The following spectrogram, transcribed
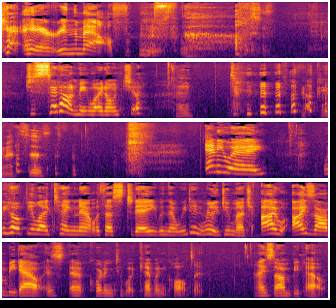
cat hair in the mouth. Just sit on me, why don't you? Okay. if you insist. Anyway, we hope you liked hanging out with us today, even though we didn't really do much. I, I zombied out, as according to what Kevin called it. I zombied out.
